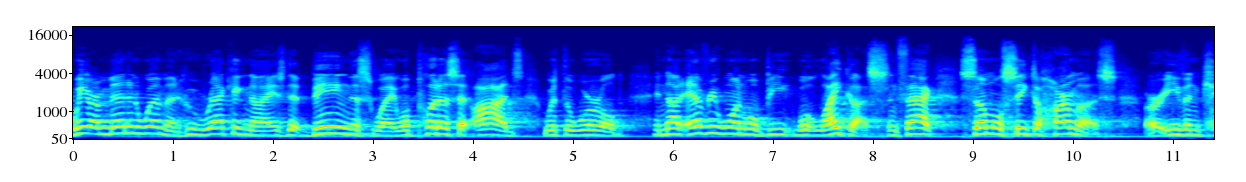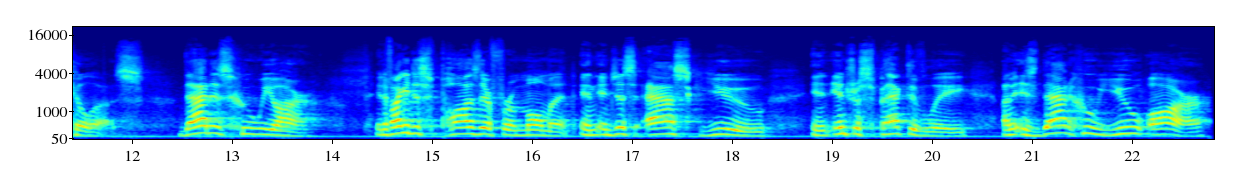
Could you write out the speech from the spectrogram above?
We are men and women who recognize that being this way will put us at odds with the world. And not everyone will, be, will like us. In fact, some will seek to harm us or even kill us. That is who we are. And if I could just pause there for a moment and, and just ask you in introspectively, I mean, is that who you are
